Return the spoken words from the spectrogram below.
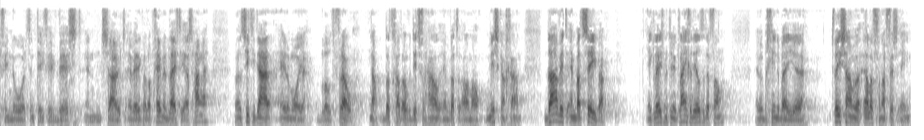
TV Noord en TV West en Zuid en weet ik wat. Op een gegeven moment blijft hij ergens hangen. Want dan ziet hij daar een hele mooie blote vrouw. Nou, dat gaat over dit verhaal en wat er allemaal mis kan gaan. David en Bathseba. Ik lees met u een klein gedeelte daarvan. En we beginnen bij uh, 2 Samuel 11 vanaf vers 1.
